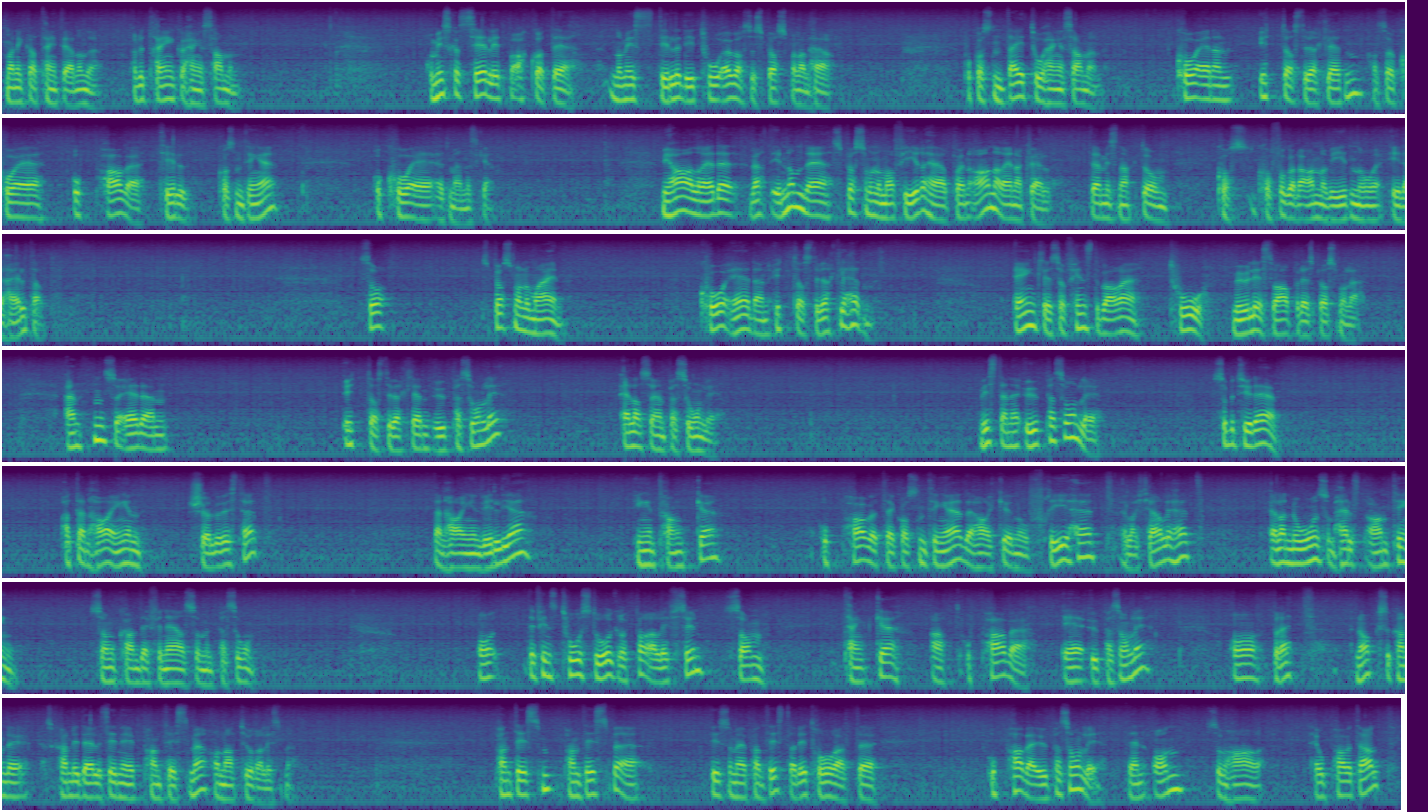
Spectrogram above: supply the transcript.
man ikke har tenkt gjennom det. Og det trenger ikke å henge sammen. Og Vi skal se litt på akkurat det når vi stiller de to øverste spørsmålene her. På hvordan de to henger sammen. Hva er den ytterste virkeligheten? Altså hva er opphavet til hvordan ting er? Og hva er et menneske? Vi har allerede vært innom det spørsmål nummer fire her på en annen arena kveld, der vi snakket om Hvorfor går det an å vite noe i det hele tatt? Så spørsmål nummer én. Hva er den ytterste virkeligheten? Egentlig så finnes det bare to mulige svar på det spørsmålet. Enten så er den ytterste virkeligheten upersonlig, eller så er den personlig. Hvis den er upersonlig, så betyr det at den har ingen selvbevissthet. Den har ingen vilje, ingen tanke opphavet til hvordan ting er. Det har ikke noe frihet eller kjærlighet eller noen som helst annen ting som kan defineres som en person. Og Det finnes to store grupper av livssyn som tenker at opphavet er upersonlig. Og bredt nok så kan, de, så kan de deles inn i pantisme og naturalisme. Pantisme, pantisme De som er pantister, de tror at eh, opphavet er upersonlig. Det er en ånd som har, er opphavet til alt,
